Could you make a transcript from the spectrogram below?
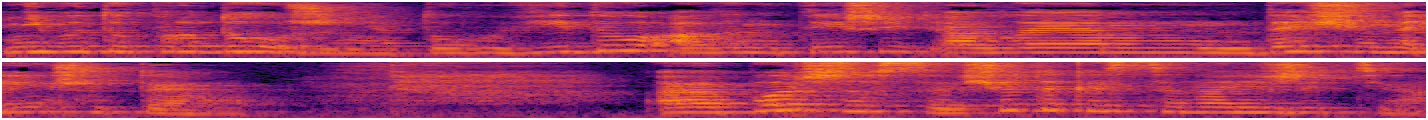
нібито продовження того відео, але не трішки, але дещо на іншу тему. Е, Перш за все, що таке сценарій життя?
